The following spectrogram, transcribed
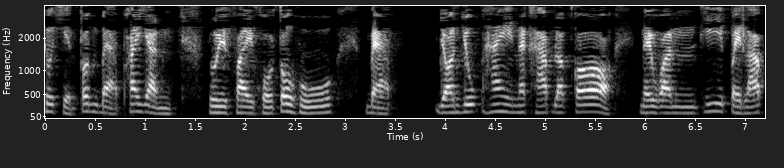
ช่วยเขียนต้นแบบผ้ายันลุยไฟโคโตฮูแบบย้อนยุคให้นะครับ แล้วก็ในวันที่ไปรับ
